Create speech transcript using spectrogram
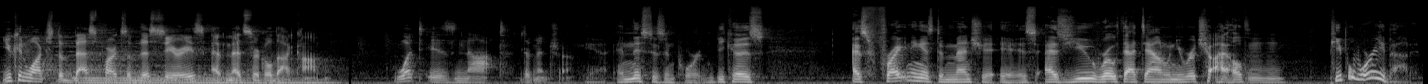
You can watch the best parts of this series at medcircle.com. What is not dementia? Yeah, and this is important because as frightening as dementia is, as you wrote that down when you were a child, mm-hmm. people worry about it.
